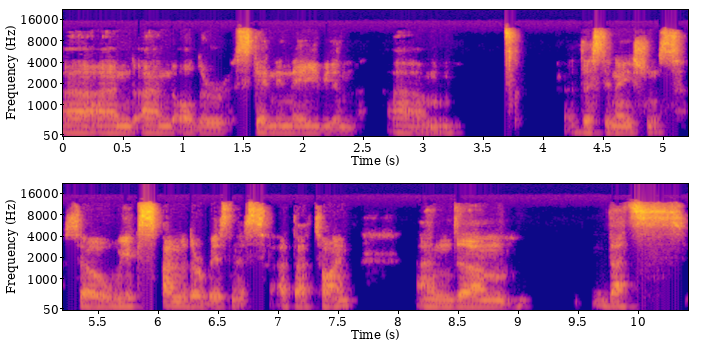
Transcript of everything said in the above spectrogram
uh, and and other Scandinavian um, destinations. So we expanded our business at that time, and um, that's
